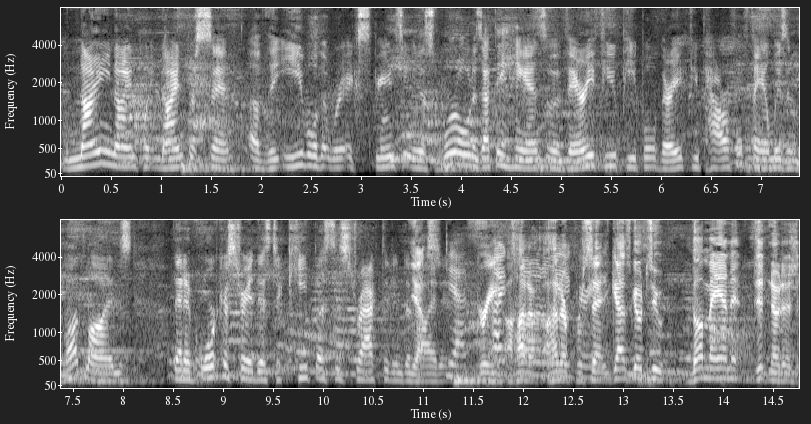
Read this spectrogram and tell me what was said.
99.9% of the evil that we're experiencing in this world is at the hands of a very few people, very few powerful families and bloodlines that have orchestrated this to keep us distracted and divided. Yes. Agree. I 100 totally 100%. agree. You guys go to the man, just, no, just,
